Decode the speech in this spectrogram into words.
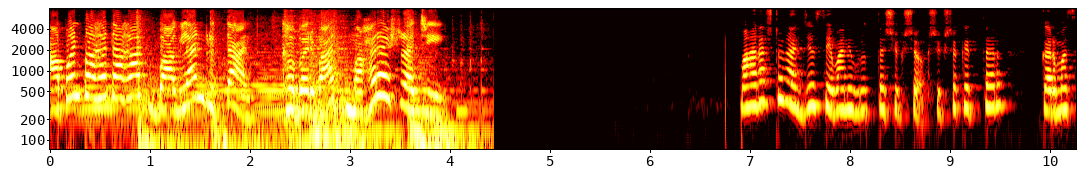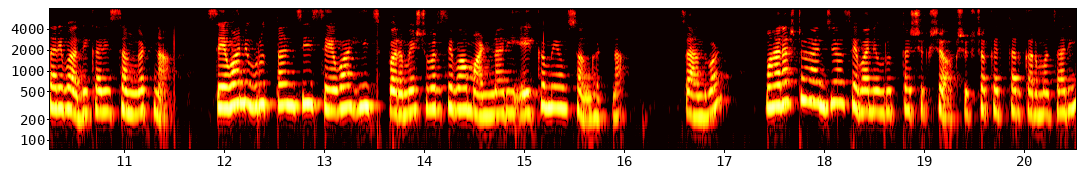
आपण पाहत आहात बागलान वृत्तांत खबरबात महाराष्ट्राची. महाराष्ट्र राज्य सेवानिवृत्त शिक्षक शिक्षकेतर कर्मचारी व अधिकारी संघटना. सेवानिवृत्तांची सेवा हीच परमेश्वर सेवा मांडणारी एकमेव संघटना. चांदवड महाराष्ट्र राज्य सेवानिवृत्त शिक्षक शिक्षकेतर कर्मचारी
